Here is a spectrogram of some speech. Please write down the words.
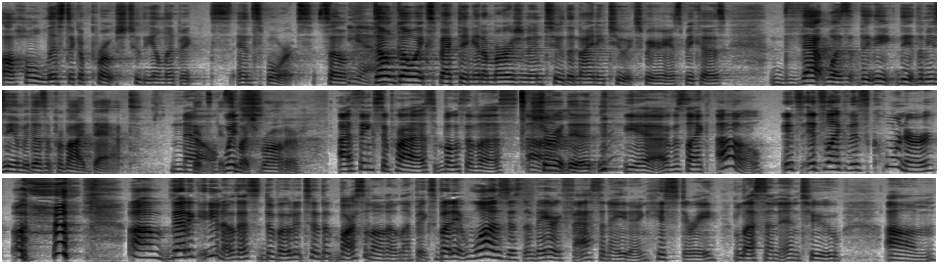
a holistic approach to the Olympics and sports. So Yeah. don't go expecting an immersion into the 92 experience because that was the, the, the museum, it doesn't provide that. No, It's, it's much broader. I think surprised both of us. Um, Sure, it did. Yeah, I was like, oh, it's it's like this corner, um, dedic- you know, that's devoted to the Barcelona Olympics. But it was just a very fascinating history lesson into um,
